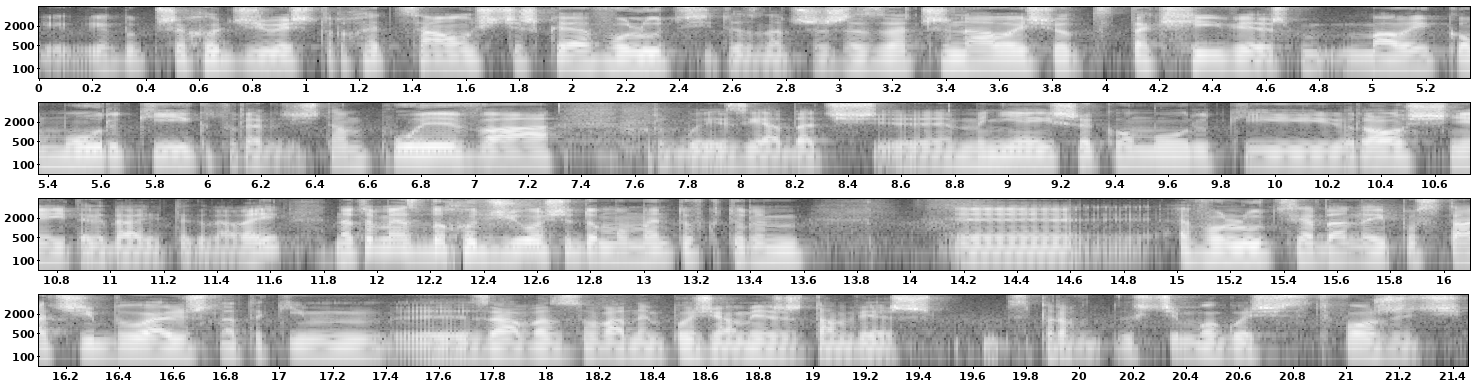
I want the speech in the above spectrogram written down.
jakby przechodziłeś trochę całą ścieżkę ewolucji, to znaczy, że zaczynałeś od takiej, wiesz, małej komórki, która gdzieś tam pływa, próbuje zjadać e, mniejsze komórki, rośnie i tak dalej, i tak dalej. Natomiast dochodziło się do momentu, w którym ewolucja danej postaci była już na takim e, zaawansowanym poziomie, że tam wiesz, mogłeś stworzyć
